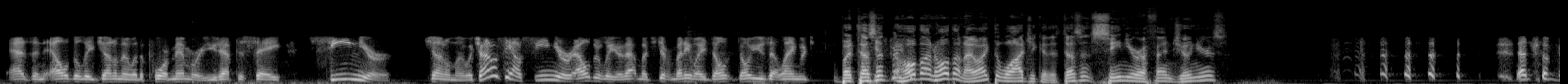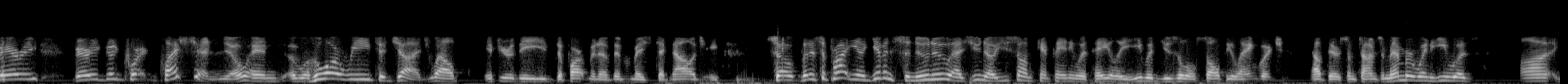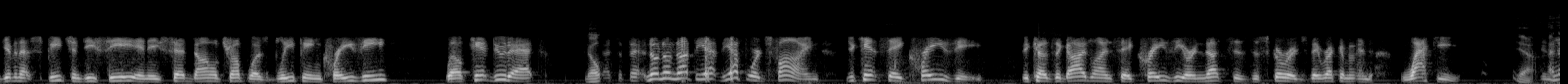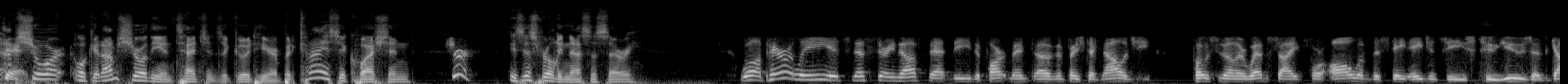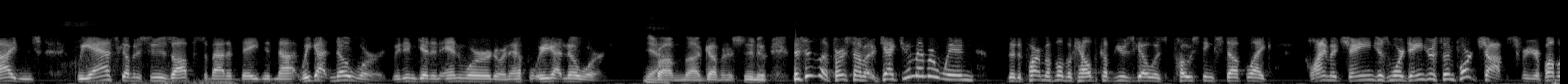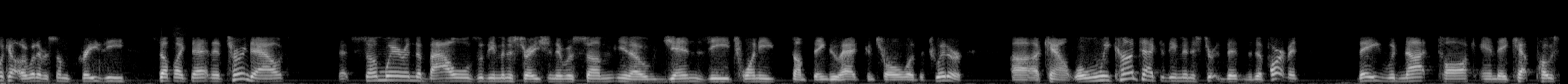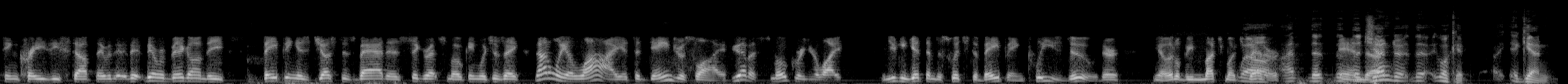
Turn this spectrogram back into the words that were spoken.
as an elderly gentleman with a poor memory. You'd have to say senior gentleman, which I don't see how senior or elderly are that much different. But anyway, don't don't use that language. But doesn't hold on, hold on. I like the logic of this. Doesn't senior offend juniors? that's a very, very good question. You know, and who are we to judge? Well, if you're the Department of Information Technology. So, but it's surprising, you know, given Sununu, as you know, you saw him campaigning with Haley, he would use a little salty language out there sometimes. Remember when he was on giving that speech in D.C. and he said Donald Trump was bleeping crazy? Well, can't do that. Nope. That's a fa- no, no, not the F, the F word's fine. You can't say crazy because the guidelines say crazy or nuts is discouraged. They recommend wacky. Yeah, instead. and I'm sure. Look, I'm sure the intentions are good here, but can I ask you a question? Is this really necessary? Well, apparently it's necessary enough that the Department of Information Technology posted on their website for all of the state agencies to use as guidance. We asked Governor Sununu's office about it. They did not. We got no word. We didn't get an N word or an F. We got no word Yeah. from uh, Governor Sununu. This is the first time. Jack, do you remember when the Department of Public Health a couple years ago was posting stuff like climate change is more dangerous than pork chops for your public health or whatever, some crazy stuff like that? And it turned out that somewhere in the bowels of the administration there was some, you know, Gen Z 20 something who had control of the Twitter uh, account. Well, when we contacted the, administr- the, the department, they would not talk and they kept posting crazy stuff. They were they, they were big on the vaping is just as bad as cigarette smoking, which is a not only a lie, it's a dangerous lie. If you have a smoker in your life and you can get them to switch to vaping, please do. They're you know it'll be much much well, better. I'm, the the, And, the uh, gender. The, look at again.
